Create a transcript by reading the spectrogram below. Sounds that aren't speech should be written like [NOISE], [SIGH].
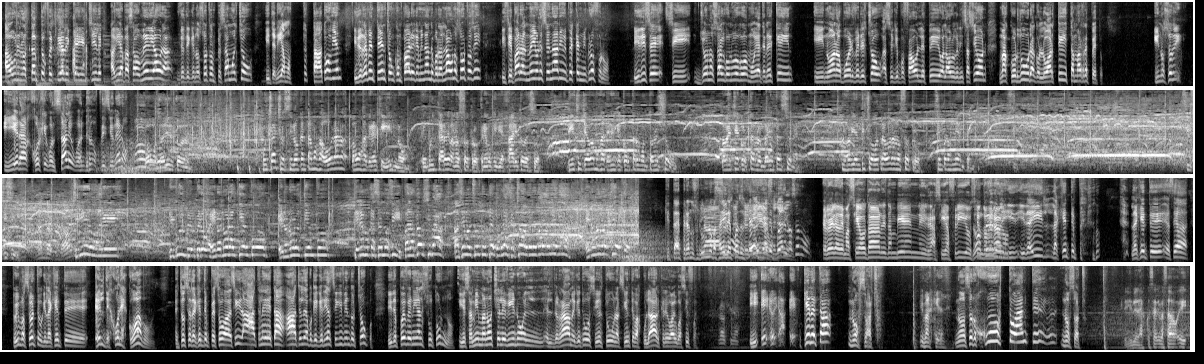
a uno de los tantos festivales que hay en Chile. Había pasado media hora desde que nosotros empezamos el show y teníamos, estaba todo bien. Y de repente entra un compadre caminando por al lado de nosotros así y se para al medio del escenario y pesca el micrófono. Y dice, si yo no salgo luego me voy a tener que ir y no van a poder ver el show. Así que por favor les pido a la organización más cordura con los artistas, más respeto. Y nosotros, y era Jorge González, de los prisioneros. Vamos a ir con. Muchachos, si no cantamos ahora, vamos a tener que irnos. Es muy tarde para nosotros, tenemos que viajar y todo eso. De hecho, ya vamos a tener que cortar un montón el show. Vamos a tener que cortarlo en varias canciones. Nos habían dicho a otra hora nosotros, siempre nos mienten. Sí, sí, sí. Chiquillos, eh, disculpen, pero en honor al tiempo, en honor al tiempo, tenemos que hacerlo así. Para la próxima, hacemos el show completo. Gracias, chao, que les vaya bien. ah, En honor al está esperando su turno para salir después de usted. sí. Después de nosotros. Pero era demasiado tarde también, eh, hacía frío, No, siendo pero, verano. Y, y de ahí la gente, [LAUGHS] la gente, o sea, tuvimos suerte porque la gente, él dejó la escoba, po. Entonces la gente empezó a decir, ah, atleta, ah, atleta, porque querían seguir viendo el show. po. Y después venía el, su turno. Y esa misma noche le vino el, el derrame que tuvo, si él tuvo un accidente vascular, creo, algo así fue. Gracias. Y eh, eh, eh, ¿quién está? Nosotros. Imagínate. Nosotros justo antes, nosotros. Increíble las cosas que han pasado. Eh,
